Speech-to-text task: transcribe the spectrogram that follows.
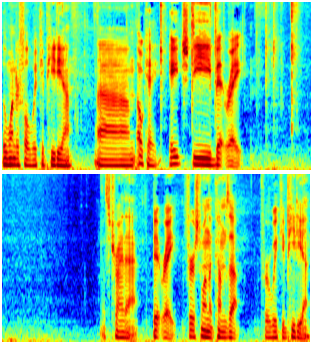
the wonderful Wikipedia. Um, okay, HD bitrate. Let's try that. Bitrate. First one that comes up for Wikipedia.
